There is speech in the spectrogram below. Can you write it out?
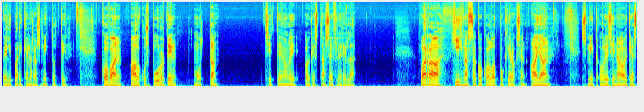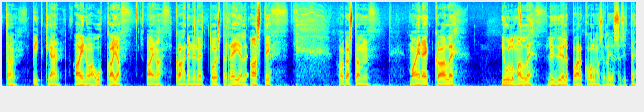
pelipari Cameron Smith otti kovan alkuspurtin, mutta sitten oli oikeastaan Sefflerillä varaa hihnassa koko loppukierroksen ajan. Smith oli siinä oikeastaan pitkään ainoa uhkaaja aina 12 reijälle asti. Oikeastaan maineikkaalle, julmalle, lyhyelle par kolmoselle, jossa sitten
